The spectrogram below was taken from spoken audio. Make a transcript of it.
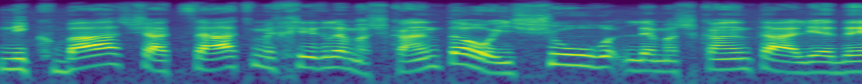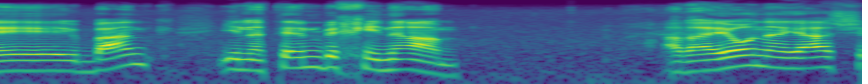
נקבע שהצעת מחיר למשכנתה או אישור למשכנתה על ידי בנק יינתן בחינם. הרעיון היה ש...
